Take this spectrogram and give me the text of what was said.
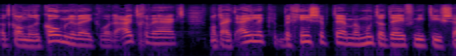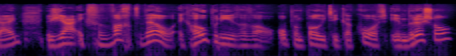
Dat kan de komende weken worden uitgewerkt. Want uiteindelijk begin september moet dat definitief zijn. Dus ja, ik verwacht wel, ik hoop in ieder geval op een politiek akkoord in Brussel.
